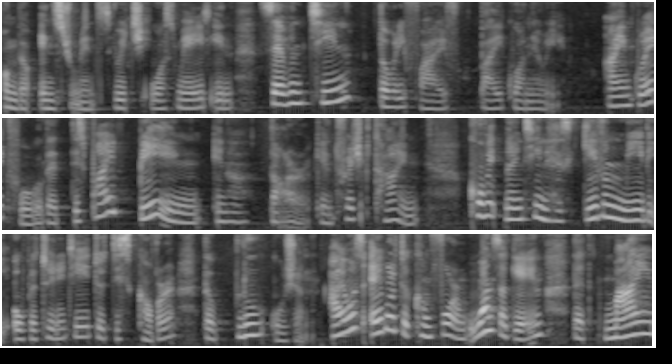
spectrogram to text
on the instruments, which was made in 1735 by Guarneri. I am grateful that despite being in a dark and tragic time, COVID 19 has given me the opportunity to discover the blue ocean. I was able to confirm once again that my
